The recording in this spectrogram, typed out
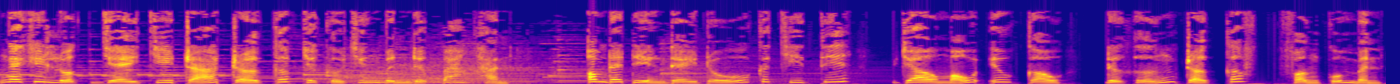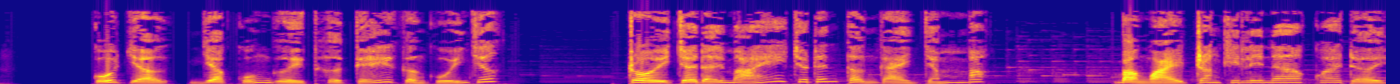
Ngay khi luật về chi trả trợ cấp cho cựu chiến binh được ban hành, ông đã điền đầy đủ các chi tiết vào mẫu yêu cầu được hưởng trợ cấp phần của mình, của vợ và của người thừa kế gần gũi nhất. Rồi chờ đợi mãi cho đến tận ngày nhắm mắt. Bà ngoại Tranquilina qua đời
